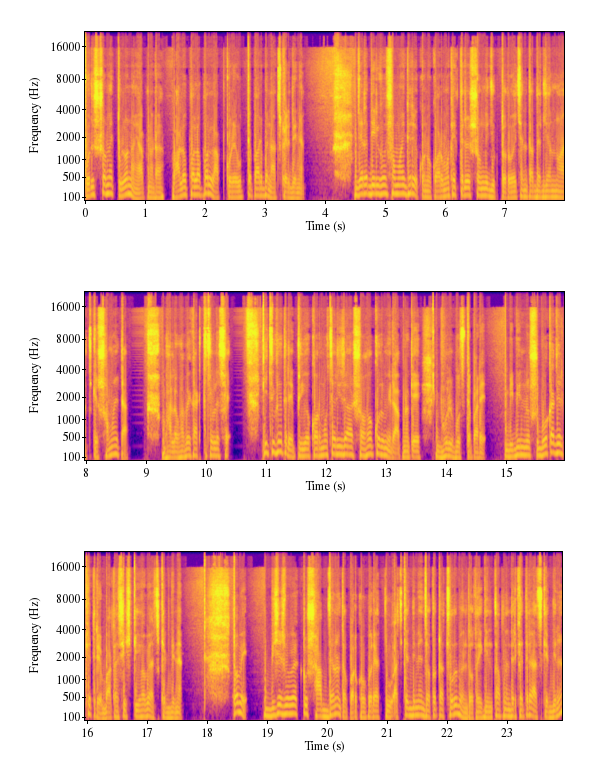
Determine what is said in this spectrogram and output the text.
পরিশ্রমের তুলনায় আপনারা ভালো ফলাফল লাভ করে উঠতে পারবেন আজকের দিনে। যারা দীর্ঘ সময় ধরে কোনো কর্মক্ষেত্রের সঙ্গে যুক্ত রয়েছেন, তাদের জন্য আজকের সময়টা ভালোভাবে কাটতে চলেছে। কিছু ক্ষেত্রে প্রিয় কর্মচারীরা, সহকর্মীরা আপনাকে ভুল বুঝতে পারে। বিভিন্ন শুভ কাজের ক্ষেত্রে বাধা সৃষ্টি হবে আজকের দিনে। তবে বিশেষভাবে একটু সাবধানে তর্ক করে, একটু আজকের দিনে যতটা চলবেন ততই কিন্তু আপনাদের ক্ষেত্রে আজকের দিনে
